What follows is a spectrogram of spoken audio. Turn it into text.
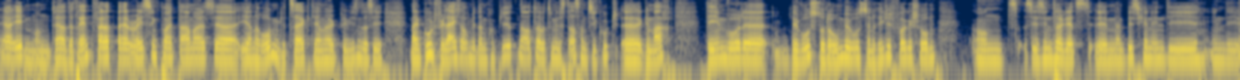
Ja, eben. Und ja, der Trendfall hat bei Racing Point damals ja eher nach oben gezeigt. Die haben halt bewiesen, dass sie, mein gut, vielleicht auch mit einem kopierten Auto, aber zumindest das haben sie gut äh, gemacht. Dem wurde bewusst oder unbewusst ein Riegel vorgeschoben. Und sie sind halt jetzt eben ein bisschen in die, in die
